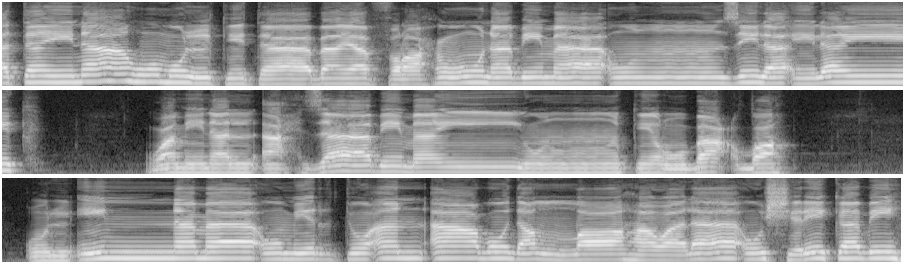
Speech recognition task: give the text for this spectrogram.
آتَيْنَاهُمُ الْكِتَابَ يَفْرَحُونَ بِمَا أُنزِلَ إِلَيْكَ ۖ وَمِنَ الْأَحْزَابِ مَن يُنكِرُ بَعْضَهُ ۚ قُلْ إِنَّمَا أُمِرْتُ أَنْ أَعْبُدَ اللَّهَ وَلَا أُشْرِكَ بِهِ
